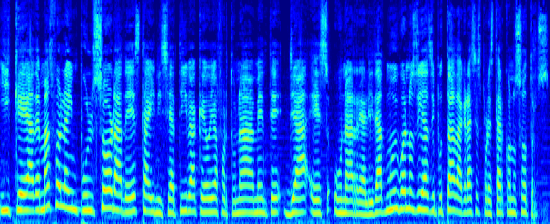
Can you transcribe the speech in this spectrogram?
y que además fue la impulsora de esta iniciativa que hoy afortunadamente ya es una realidad. Muy buenos días, diputada. Gracias por estar con nosotros.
